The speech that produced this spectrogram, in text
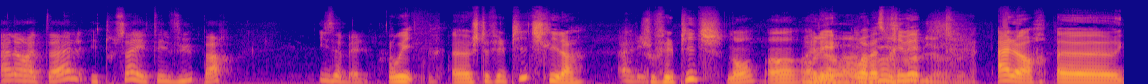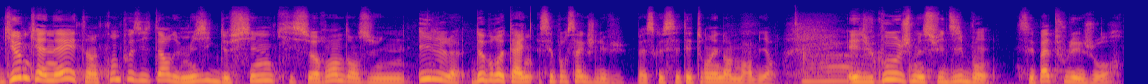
Alain Attal et tout ça a été vu par Isabelle. Oui. Euh, je te fais le pitch Lila. Allez. Je vous fais le pitch Non Hein, Allez, ouais, on va pas se priver. bien. Alors, euh, Guillaume Canet est un compositeur de musique de film qui se rend dans une île de Bretagne. C'est pour ça que je l'ai vu, parce que c'était tourné dans le Morbihan. Et du coup, je me suis dit, bon, c'est pas tous les jours.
